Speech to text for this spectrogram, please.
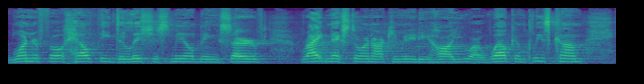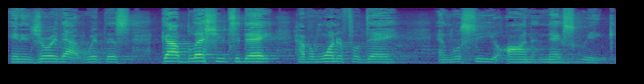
wonderful, healthy, delicious meal being served right next door in our community hall. You are welcome. Please come and enjoy that with us. God bless you today. Have a wonderful day, and we'll see you on next week.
